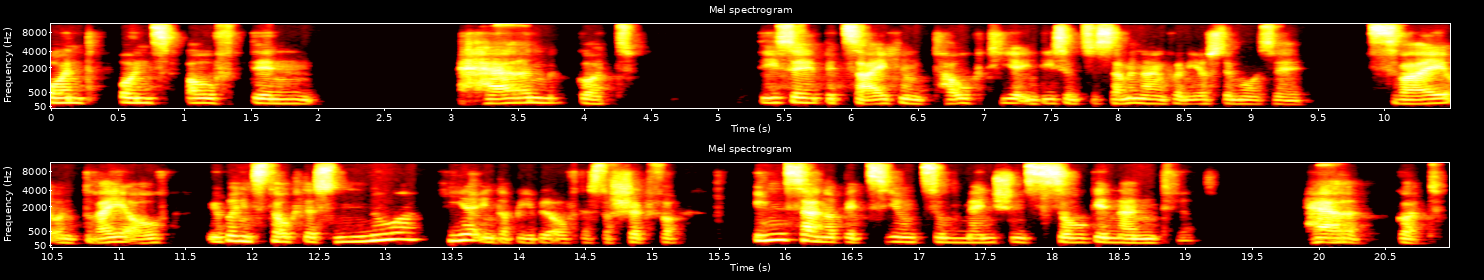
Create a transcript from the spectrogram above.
und uns auf den Herrn Gott. Diese Bezeichnung taucht hier in diesem Zusammenhang von 1. Mose 2 und 3 auf. Übrigens taucht es nur hier in der Bibel auf, dass der Schöpfer in seiner Beziehung zum Menschen so genannt wird. Herr Gott,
